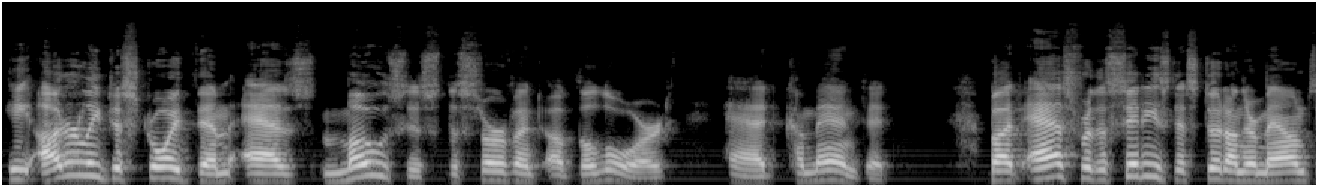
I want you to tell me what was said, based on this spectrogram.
He utterly destroyed them as Moses, the servant of the Lord, had commanded. But as for the cities that stood on their mounds,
